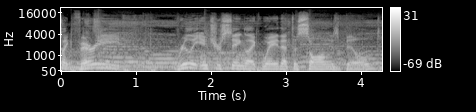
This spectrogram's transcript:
Like very, really interesting like way that the songs build.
